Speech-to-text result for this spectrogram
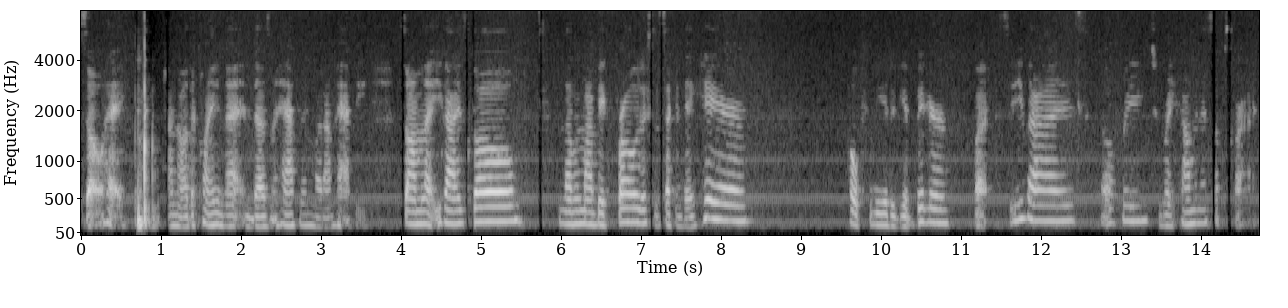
So, hey, I know they claim that it doesn't happen, but I'm happy. So, I'm going to let you guys go. Loving my big fro. This is second day here. Hopefully, it'll get bigger. But see you guys. Feel free to rate, comment, and subscribe.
